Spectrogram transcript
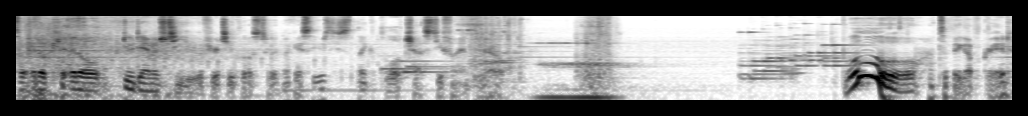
Also, it'll it'll do damage to you if you're too close to it. Okay, so here's these like little chests you find throughout. Ooh, that's a big upgrade.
